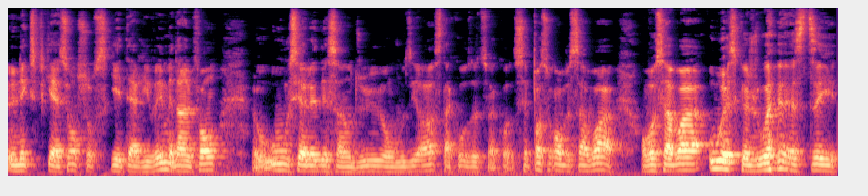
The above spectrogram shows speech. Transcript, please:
une explication sur ce qui est arrivé, mais dans le fond, ou si elle est descendue, on vous dira, ah, c'est à cause de ça. C'est pas ce qu'on veut savoir. Savoir où est-ce que je dois investir.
